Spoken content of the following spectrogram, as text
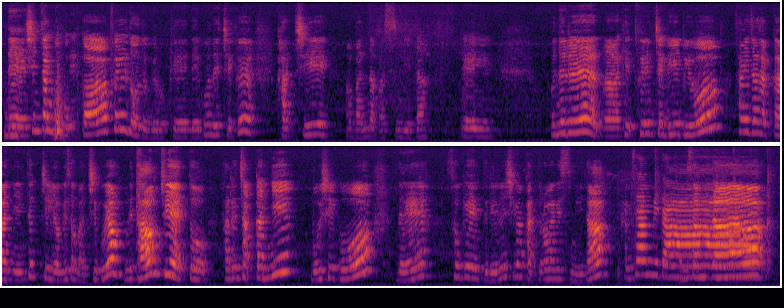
네, 신장도곡과 풀도둑 이렇게 네 권의 책을 같이 어, 만나봤습니다. 네. 오늘은 아, 기- 그림책 리뷰 사이자 작가님 특집 여기서 마치고요. 우리 다음 주에 또 다른 작가님 모시고 네 소개해드리는 시간 갖도록 하겠습니다. 감사합니다. 감사합니다.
